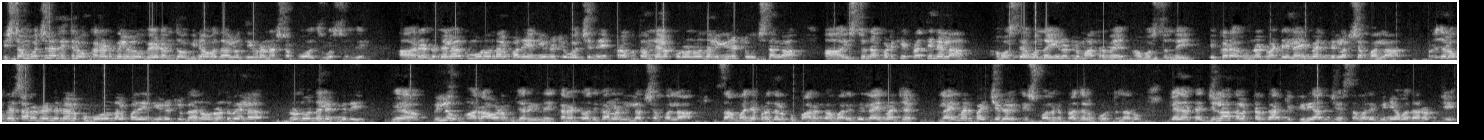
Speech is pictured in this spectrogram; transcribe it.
ఇష్టం వచ్చిన రీతిలో కరెంట్ బిల్లులు వేయడంతో వినియోగదారులు తీవ్ర నష్టపోవాల్సి వస్తుంది. ఆ రెండు నెలలకు మూడు వందల పదిహేను యూనిట్లు వచ్చింది. ప్రభుత్వం నెలకు రెండు వందల యూనిట్లు ఉచితంగా ఇస్తున్నప్పటికీ ప్రతి నెల వస్తే వంద యూనిట్లు మాత్రమే వస్తుంది. ఇక్కడ ఉన్నటువంటి లైన్మెన్ నిర్లక్ష్యం వల్ల ప్రజలు ఒకేసారి రెండు నెలలకు మూడు వందల పదిహేను యూనిట్లు గాను రెండు వేల రెండు వందల ఎనిమిది బిల్లు రావడం జరిగింది. కరెంటు అధికారుల నిర్లక్ష్యం వల్ల సామాన్య ప్రజలకు భారంగా మారింది. లైన్మెన్ చే- లైన్మెన్ పై చర్యలు తీసుకోవాలని ప్రజలు కోరుతున్నారు. లేదంటే జిల్లా కలెక్టర్ గారికి ఫిర్యాదు చేస్తామని వినియోగదారుడు జి.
